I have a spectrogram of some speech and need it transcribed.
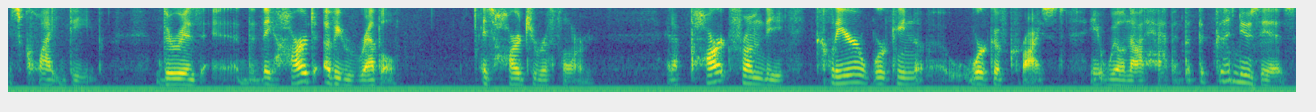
is quite deep. There is the heart of a rebel is hard to reform. And apart from the clear working work of Christ, it will not happen. But the good news is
